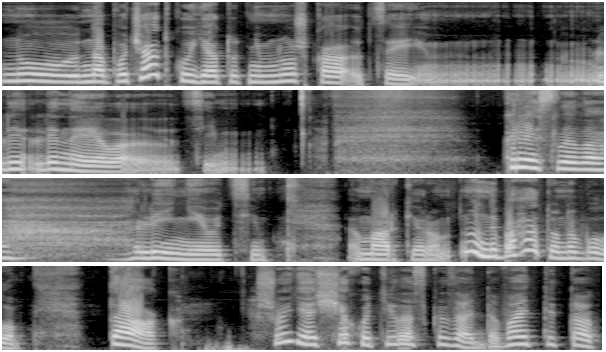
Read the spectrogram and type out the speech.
ну, на початку я тут немножко цей, м, лі- лінеїла ці, креслила лінії оці маркером. Ну, небагато, але було. Так, що я ще хотіла сказати? Давайте так,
